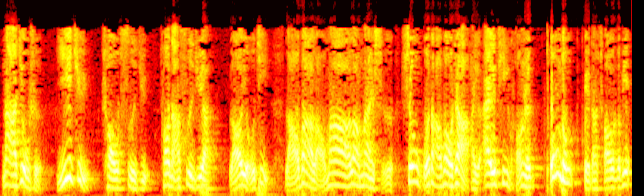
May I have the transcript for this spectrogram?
那就是一句抄四句，抄哪四句啊？老友记、老爸老妈、浪漫史、生活大爆炸，还有 IT 狂人，统统被他抄了个遍。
